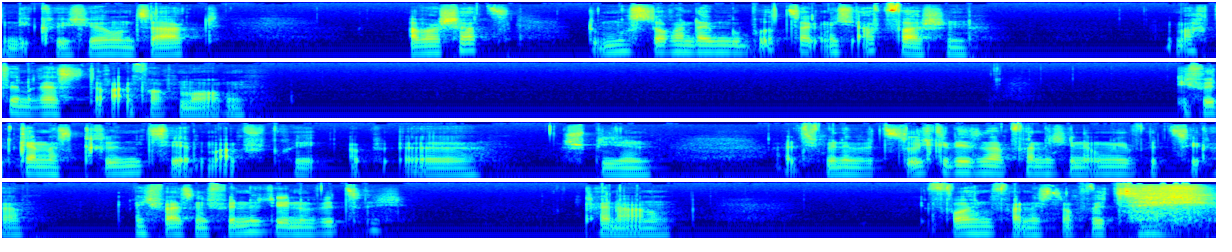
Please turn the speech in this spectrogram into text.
in die Küche und sagt, aber Schatz, du musst doch an deinem Geburtstag nicht abwaschen. Mach den Rest doch einfach morgen. Ich würde gerne das Grillenzirpen abspielen. Ab, äh, Als ich mir den Witz durchgelesen habe, fand ich ihn irgendwie witziger. Ich weiß nicht, findet ihr ihn witzig? Keine Ahnung. Vorhin fand ich es noch witzig.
